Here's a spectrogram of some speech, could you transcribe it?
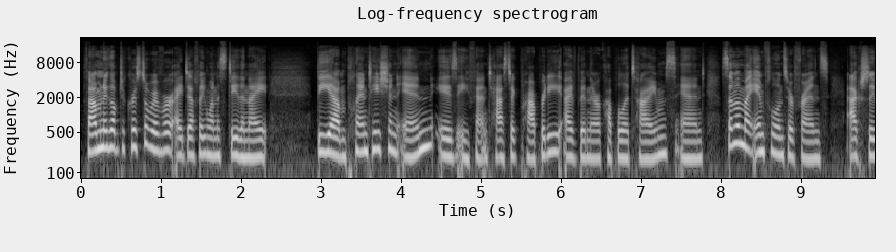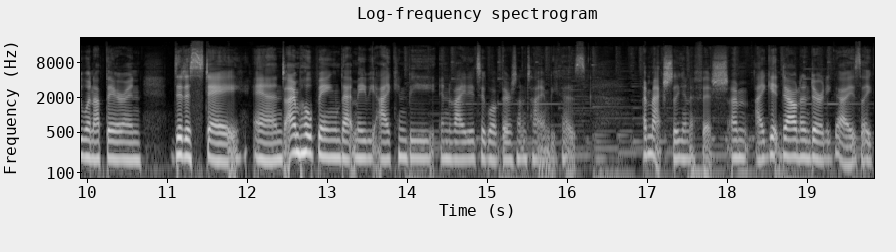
If I'm going to go up to Crystal River, I definitely want to stay the night the um, Plantation Inn is a fantastic property. I've been there a couple of times, and some of my influencer friends actually went up there and did a stay. And I'm hoping that maybe I can be invited to go up there sometime because I'm actually to fish. I'm I get down and dirty, guys. Like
